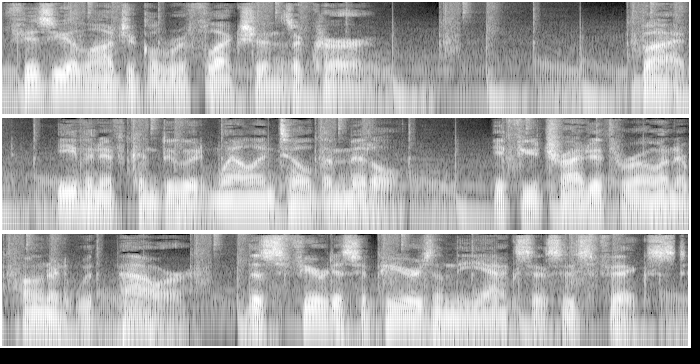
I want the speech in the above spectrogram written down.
physiological reflections occur. But, even if can do it well until the middle, if you try to throw an opponent with power, the sphere disappears and the axis is fixed.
